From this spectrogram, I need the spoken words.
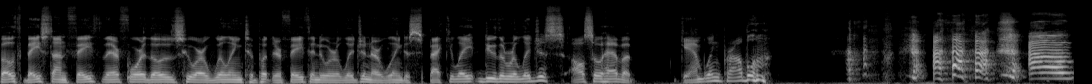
both based on faith. Therefore, those who are willing to put their faith into a religion are willing to speculate. Do the religious also have a gambling problem? um,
